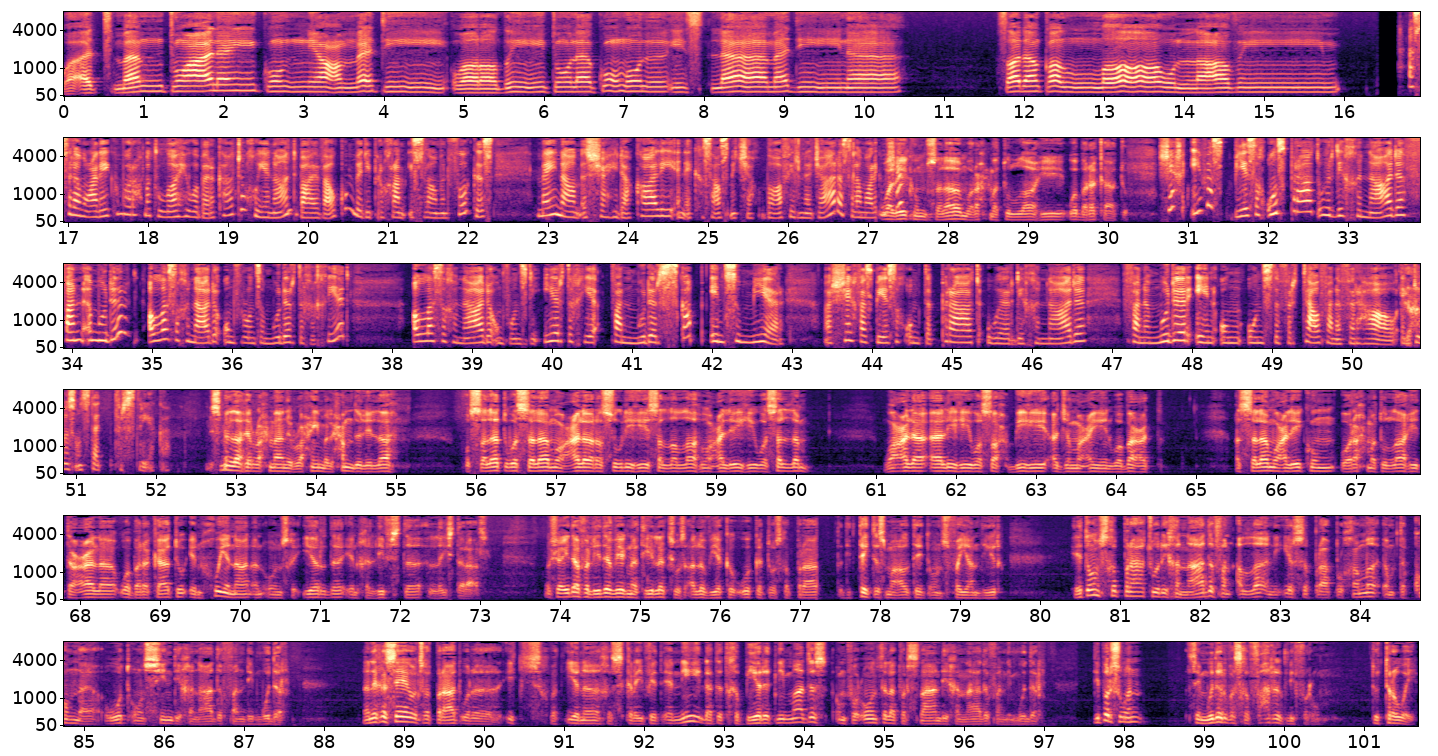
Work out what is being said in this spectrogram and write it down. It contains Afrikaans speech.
وأتممت عليكم نعمتي ورضيت لكم الإسلام دينا. صدق الله العظيم. السلام عليكم ورحمة الله وبركاته. خيانات باي فالكم بدي برنامج إسلام فوكس. My naam is Shahida Kali en ek gesels met Sheikh Dafir Najjar. Assalamu alaykum. Wa alaykum salaam wa rahmatullahi wa barakatuh. Sheikh, u was besig ons praat oor die genade van 'n moeder. Allah se genade om vir ons 'n moeder te gegee het. Allah se genade om vir ons die eer te gee van moederskap en so meer. Maar Sheikh was besig om te praat oor die genade van 'n moeder en om ons te vertel van 'n verhaal en ja. toe is ons dit verstreke. بسم الله الرحمن الرحيم الحمد لله والصلاة والسلام على رسوله صلى الله عليه وسلم وعلى آله وصحبه أجمعين وبعد السلام عليكم ورحمة الله تعالى وبركاته إن خوينا أن ons geëerde en geliefde luisteraars. Ons Shaida verlede week natuurlik soos alle weke ook het ons gepraat. Die tyd is maar altyd ons vyand hier het ons gepraat oor die genade van Allah in die eerste praatprogramme om te kom na hoe ons sien die genade van die moeder. Dan het gesê ons het praat oor iets wat ene geskryf het en nie dat dit gebeur het nie, maar dis om vir ons te laat verstaan die genade van die moeder. Die persoon sy moeder was gevaarlik lief vir hom. Toe trou hy.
